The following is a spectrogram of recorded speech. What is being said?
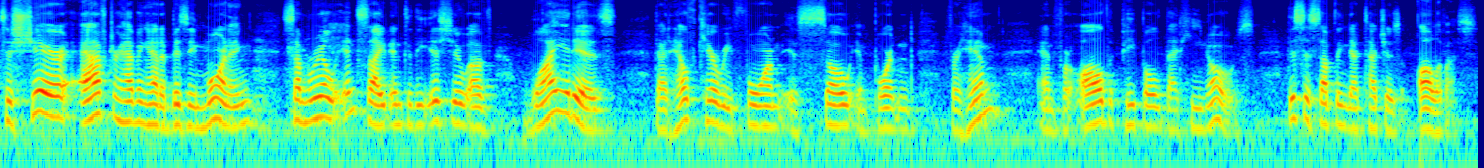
to share, after having had a busy morning, some real insight into the issue of why it is that healthcare reform is so important for him and for all the people that he knows. This is something that touches all of us,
